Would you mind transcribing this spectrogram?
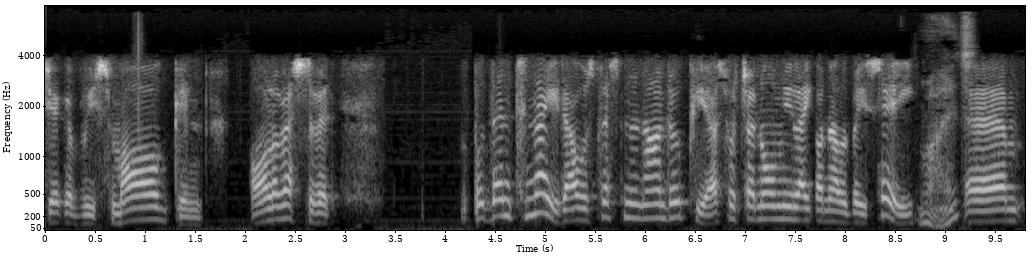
Jacob Rees-Mogg and all the rest of it. But then tonight I was listening to Andrew Pierce, which I normally like on LBC. Right. Um,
